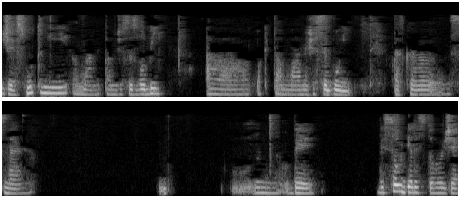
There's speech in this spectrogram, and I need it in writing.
že je smutný, máme tam, že se zlobí a pak tam máme, že se bojí. Tak eh, jsme by vysoudili z toho, že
